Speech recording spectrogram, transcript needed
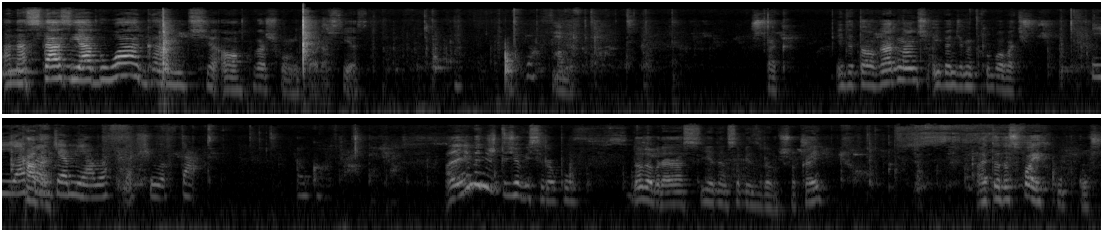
Anastazja, błagam cię. O, weszło mi teraz, jest. Mamy. Tak. Idę to ogarnąć i będziemy próbować. I ja Kawę. będzie miała with that. I'm going to try this. Ale nie będziesz dyziowi syropów. No dobra, raz jeden sobie zrobisz, ok? Ale to do swoich kubków.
